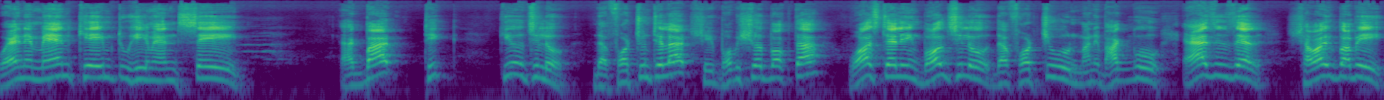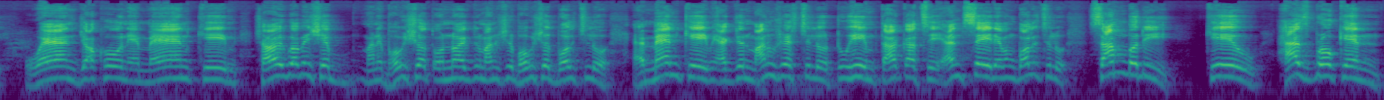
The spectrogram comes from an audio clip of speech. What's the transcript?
when a man came to him and said একবার ঠিক কী হয়েছিল? দ্য ফরচুন টেলার সেই ভবিষ্যৎ বক্তা ওয়াজ টেলিং বলছিল দ্য ফরচুন মানে ভাগ্য অ্যাজ ইউজুয়াল স্বাভাবিকভাবেই ওয়ান যখন এ ম্যান কেম স্বাভাবিকভাবেই সে মানে ভবিষ্যৎ, অন্য একজন মানুষের ভবিষ্যৎ বলছিল এ ম্যান কেম একজন মানুষ এসেছিল টু হিম তার কাছে অ্যান্ড এবং বলেছিল সামবডি কেউ হ্যাজ ব্রোকেন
